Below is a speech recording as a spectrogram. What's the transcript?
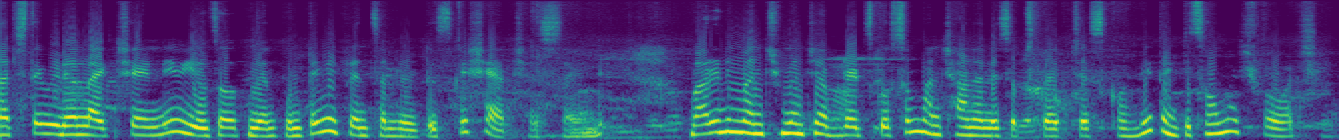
నచ్చితే వీడియో లైక్ చేయండి యూజ్ అవుతుంది అనుకుంటే మీ ఫ్రెండ్స్ అండ్ రిలేటివ్స్కి షేర్ చేసేయండి. మరిన్ని మంచి మంచి అప్డేట్స్ కోసం మన ఛానల్ని సబ్స్క్రైబ్ చేసుకోండి. Thank you so much for watching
